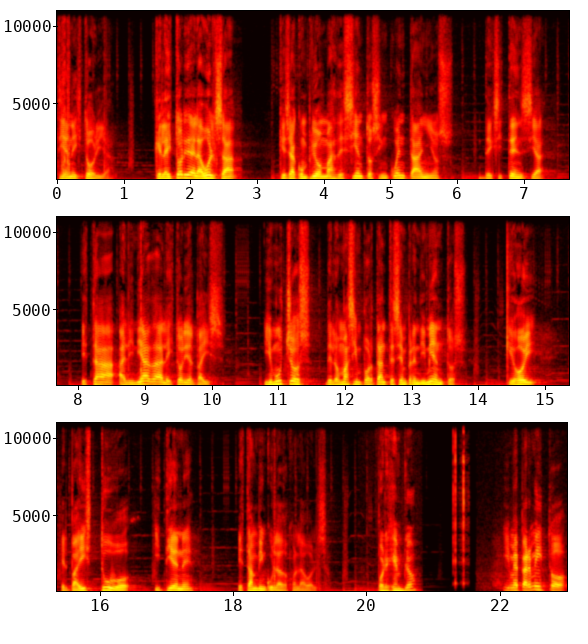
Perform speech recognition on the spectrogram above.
tiene historia que la historia de la bolsa, que ya cumplió más de 150 años de existencia, está alineada a la historia del país. Y muchos de los más importantes emprendimientos que hoy el país tuvo y tiene están vinculados con la bolsa. Por ejemplo. Y me permito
